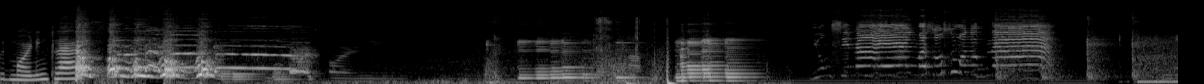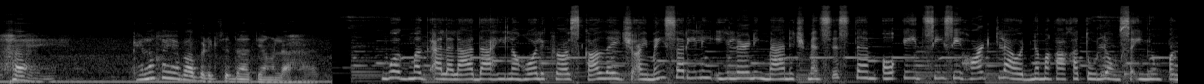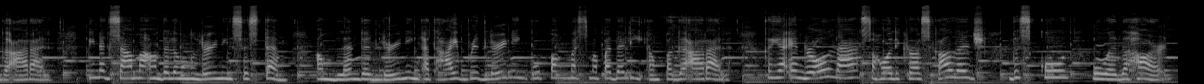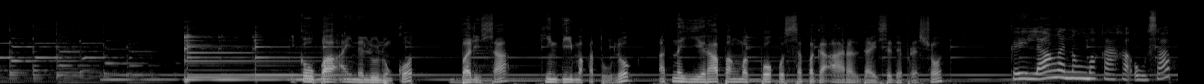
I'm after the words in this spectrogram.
Good morning, class. Yung Hay, kailan kaya babalik sa dati ang lahat? Huwag mag-alala dahil ang Holy Cross College ay may sariling e-learning management system o 8CC Heart Cloud na makakatulong sa inyong pag-aaral. Pinagsama ang dalawang learning system, ang blended learning at hybrid learning upang mas mapadali ang pag-aaral. Kaya enroll na sa Holy Cross College, the school with a heart. Ikaw ba ay nalulungkot, balisa, hindi makatulog, at nahihirapang mag-focus sa pag-aaral dahil sa depresyon? Kailangan ng makakausap?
